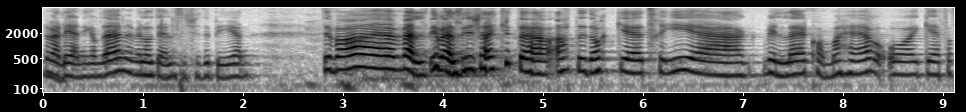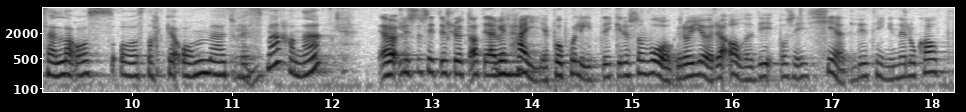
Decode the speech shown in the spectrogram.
Vi er veldig enige om det. Vi vil aldeles ikke til byen. Det var eh, veldig veldig kjekt eh, at dere tre eh, ville komme her og eh, fortelle oss og snakke om eh, turisme. Hanne? Jeg har lyst til å si til slutt at jeg vil heie på politikere som våger å gjøre alle de si, kjedelige tingene lokalt.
